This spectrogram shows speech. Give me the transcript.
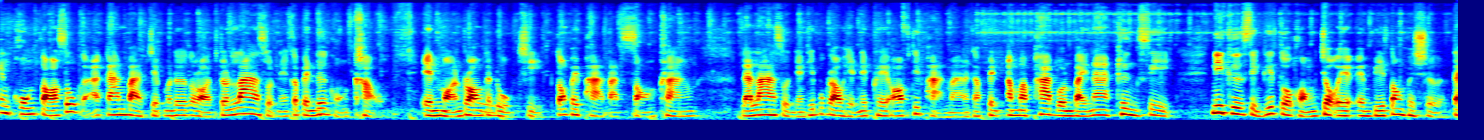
ยังคงต่อสู้กับอาการบาดเจ็บมาโดยตลอดจนล่าสุดเนี่ยก็เป็นเรื่องของเข่าเอ็นหมอนรองกระดูกฉีกต้องไปผ่าตัด 2 ครั้ง และล่าสุดอย่างที่พวกเราเห็นในเพลย์ออฟที่ผ่านมานะครับเป็นอัมพาตบนใบหน้าครึ่งซีกนี่คือสิ่งที่ตัวของโจเอลเอ็มบีต้องเผชิญ แต่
